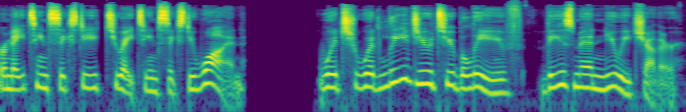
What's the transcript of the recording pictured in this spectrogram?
from 1860 to 1861, which would lead you to believe these men knew each other.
